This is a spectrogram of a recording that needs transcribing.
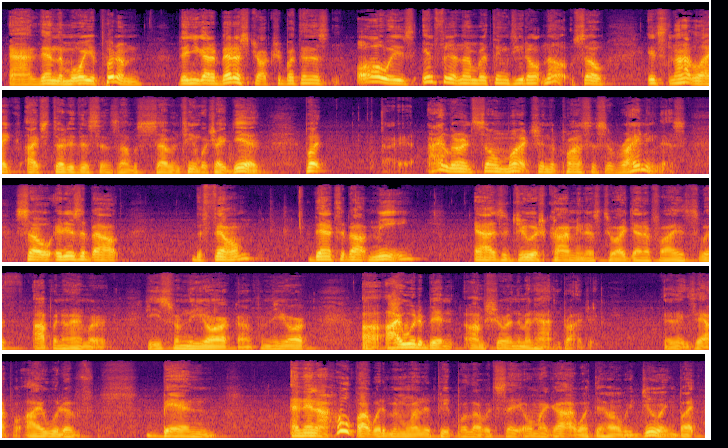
And then the more you put them, then you got a better structure, but then there's always infinite number of things you don't know. So it's not like I've studied this since I was 17, which I did, but I learned so much in the process of writing this. So it is about the film, then it's about me as a Jewish communist who identifies with Oppenheimer. He's from New York, I'm from New York. Uh, I would have been, I'm sure, in the Manhattan Project, an example. I would have been and then I hope I would have been one of the people that would say, "Oh my God, what the hell are we doing?" But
